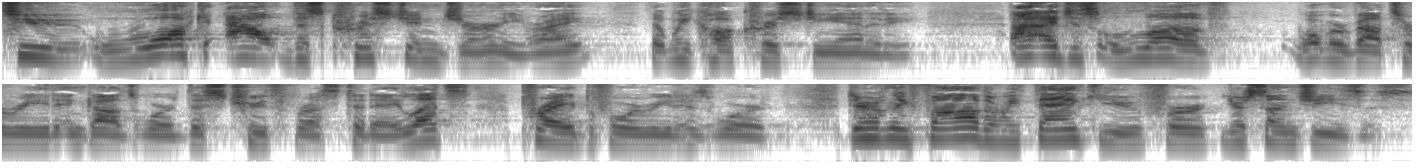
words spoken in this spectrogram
to walk out this Christian journey, right? That we call Christianity. I just love what we're about to read in God's Word, this truth for us today. Let's pray before we read His Word. Dear Heavenly Father, we thank you for your Son Jesus,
